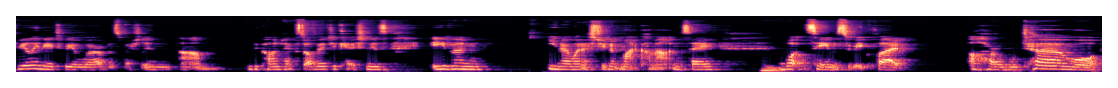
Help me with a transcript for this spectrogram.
really need to be aware of, especially in um, the context of education, is even you know when a student might come out and say Mm. what seems to be quite a horrible term or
